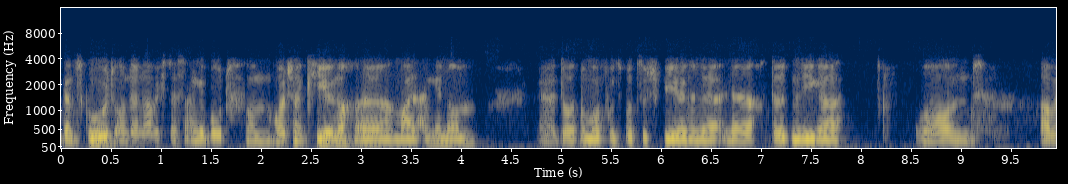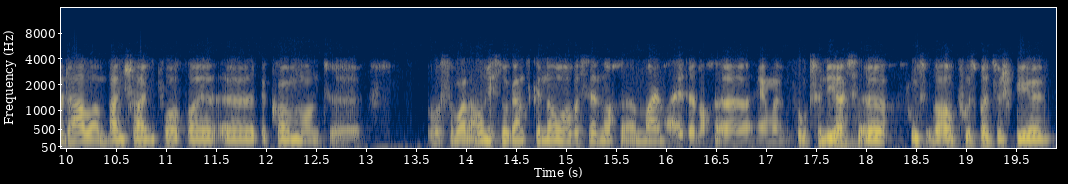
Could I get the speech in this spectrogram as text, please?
ganz gut. Und dann habe ich das Angebot von Holstein Kiel noch mal angenommen äh, dort nochmal Fußball zu spielen in der, in der dritten Liga und habe da aber einen Bandscheibenvorfall äh, bekommen und äh, wusste man auch nicht so ganz genau, ob es denn noch in meinem Alter noch äh, irgendwann funktioniert, äh, Fuß, überhaupt Fußball zu spielen.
